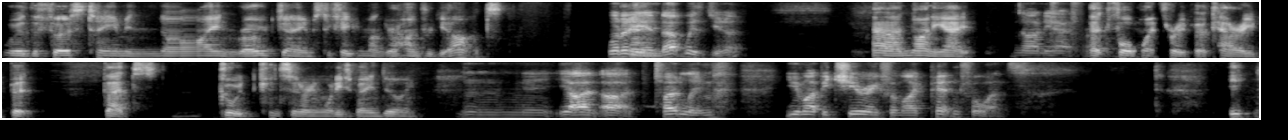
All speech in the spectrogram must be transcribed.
were the first team in nine road games to keep him under 100 yards. What did he end up with? Do you know? Uh, 98 98. at 4.3 per carry, but that's good considering what he's been doing. Mm, yeah, I, totally. You might be cheering for Mike Pettine for once. It,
